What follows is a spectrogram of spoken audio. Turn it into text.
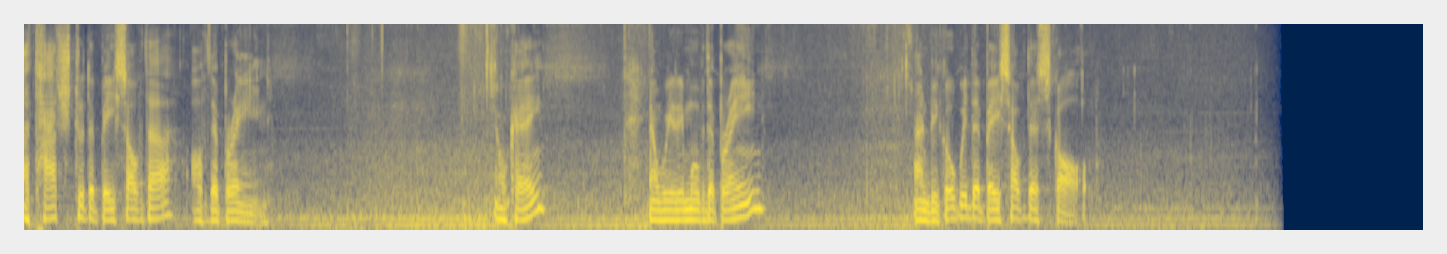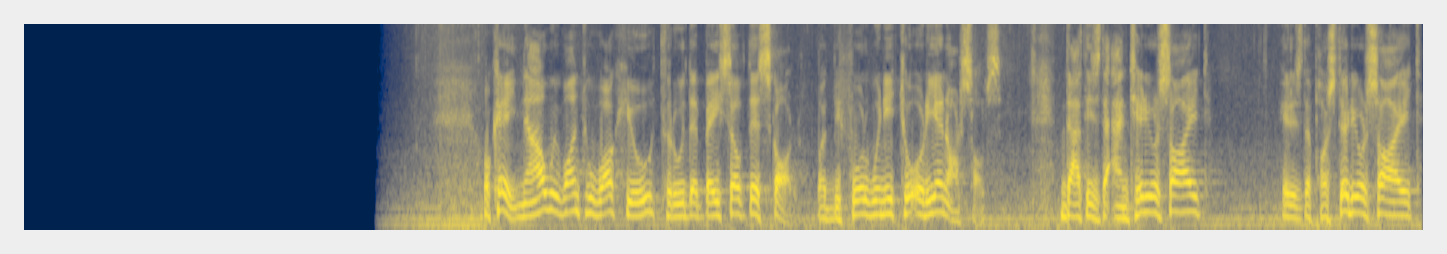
attached to the base of the of the brain. Okay. Now we remove the brain and we go with the base of the skull. Okay, now we want to walk you through the base of the skull. But before we need to orient ourselves. That is the anterior side, here is the posterior side,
